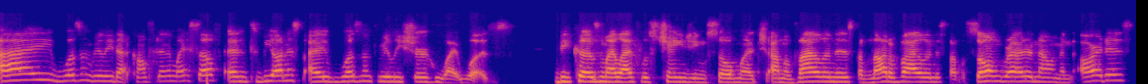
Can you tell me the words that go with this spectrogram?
I wasn't really that confident in myself. And to be honest, I wasn't really sure who I was because my life was changing so much. I'm a violinist, I'm not a violinist, I'm a songwriter, now I'm an artist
